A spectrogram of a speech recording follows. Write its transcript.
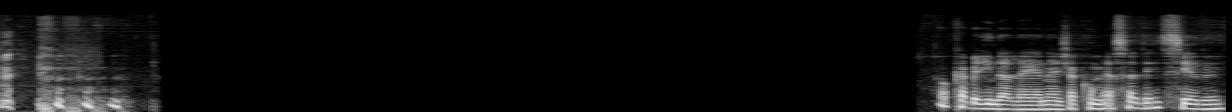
o cabelinho da Leia, né? Já começa desde cedo.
